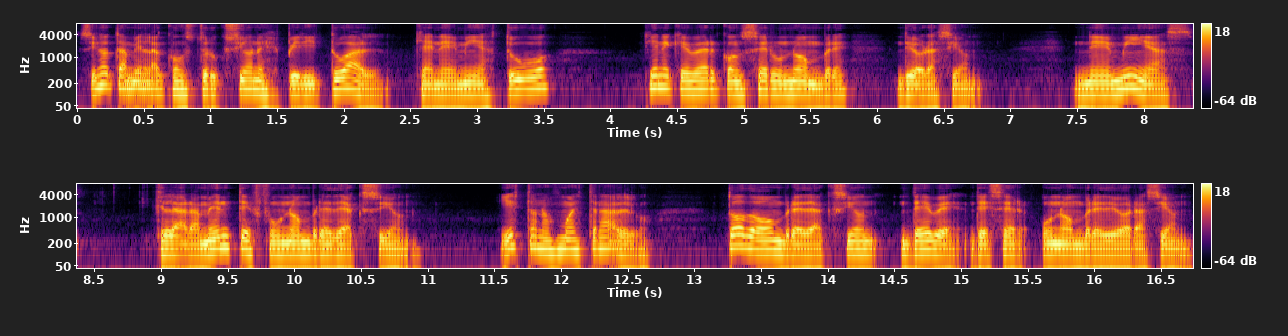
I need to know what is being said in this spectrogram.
sino también la construcción espiritual que Nehemías tuvo, tiene que ver con ser un hombre de oración. Nehemías claramente fue un hombre de acción. Y esto nos muestra algo. Todo hombre de acción debe de ser un hombre de oración.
